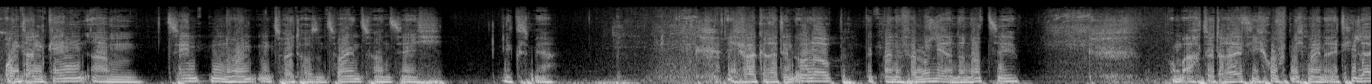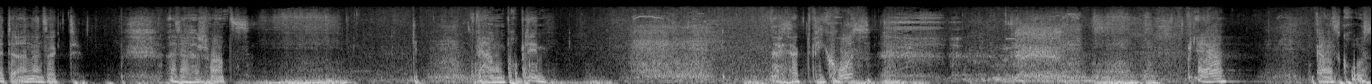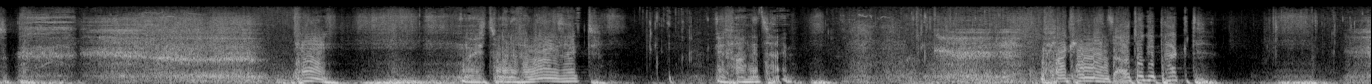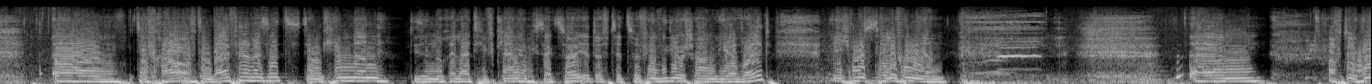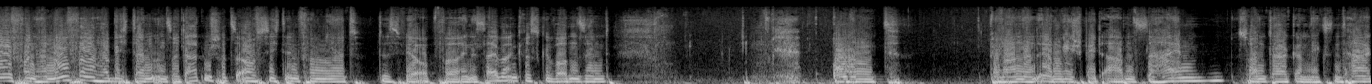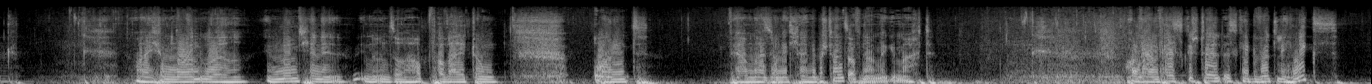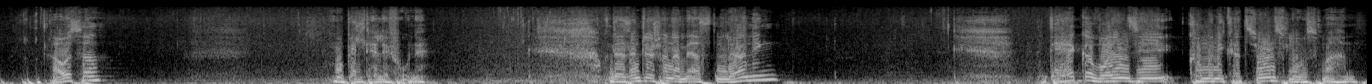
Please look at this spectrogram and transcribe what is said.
Und dann ging am 10.09.2022 nichts mehr. Ich war gerade in Urlaub mit meiner Familie an der Nordsee. Um 8.30 Uhr ruft mich mein IT-Leiter an und sagt, also Herr Schwarz, wir haben ein Problem. Er sagt, wie groß? Ja, ganz groß. Hm. Dann habe ich zu meiner Familie gesagt, wir fahren jetzt heim. Vier Kinder ins Auto gepackt, äh, die Frau auf dem Beifahrersitz, den Kindern, die sind noch relativ klein, habe ich gesagt, so, ihr dürft jetzt so viel Video schauen, wie ihr wollt. Ich muss telefonieren. Ähm, auf der Höhe von Hannover habe ich dann unsere Datenschutzaufsicht informiert, dass wir Opfer eines Cyberangriffs geworden sind. Und wir waren dann irgendwie spät abends daheim, Sonntag am nächsten Tag war ich um 9 Uhr in München in unserer Hauptverwaltung und wir haben also eine kleine Bestandsaufnahme gemacht. Und wir haben festgestellt, es geht wirklich nichts außer Mobiltelefone. Und da sind wir schon am ersten Learning. Die Hacker wollen sie kommunikationslos machen.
